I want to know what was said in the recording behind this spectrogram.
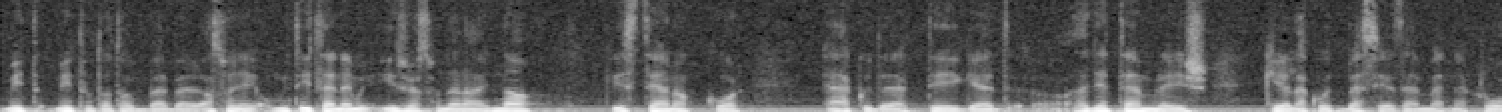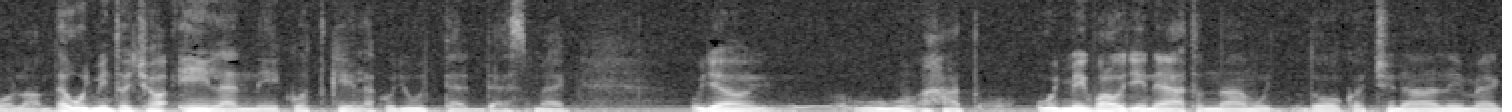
mit, mit mutatok be belőle. Azt mondja, amit itt lenne, és azt mondaná, hogy na, Krisztián, akkor elküldelek téged az egyetemre, és kérlek, hogy beszélj az embernek rólam. De úgy, mintha én lennék ott, kérlek, hogy úgy tedd ezt meg. Ugye, ú, hát úgy még valahogy én el tudnám úgy dolgokat csinálni, meg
